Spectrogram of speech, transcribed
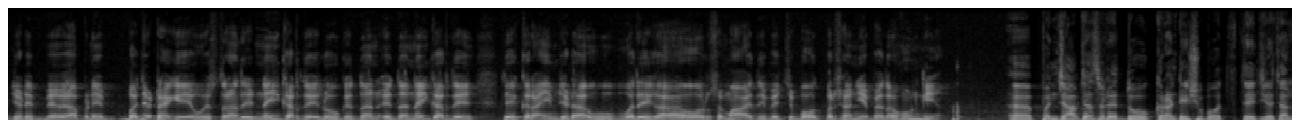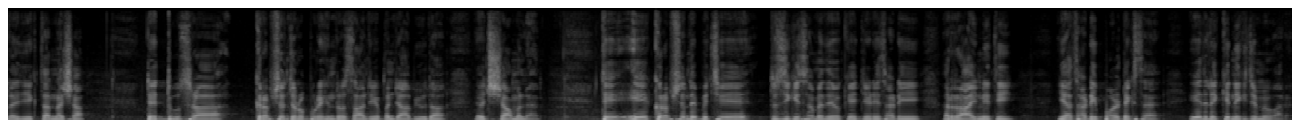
ਜਿਹੜੇ ਆਪਣੇ ਬਜਟ ਹੈਗੇ ਉਹ ਇਸ ਤਰ੍ਹਾਂ ਦੇ ਨਹੀਂ ਕਰਦੇ, ਲੋਕ ਇਦਾਂ ਇਦਾਂ ਨਹੀਂ ਕਰਦੇ ਤੇ ਕ੍ਰਾਈਮ ਜਿਹੜਾ ਉਹ ਵਧੇਗਾ ਔਰ ਸਮਾਜ ਦੇ ਵਿੱਚ ਬਹੁਤ ਪਰੇਸ਼ਾਨੀਆਂ ਪੈਦਾ ਹੋਣਗੀਆਂ। ਪੰਜਾਬ 'ਚ ਅਸਲੇ ਦੋ ਕਰੰਟ ਇਸ਼ੂ ਬਹੁਤ ਤੇਜ਼ੀ ਨਾਲ ਚੱਲ ਰਹੇ ਜੀ, ਇੱਕ ਤਾਂ ਨਸ਼ਾ ਤੇ ਦੂਸਰਾ ਕਰਪਸ਼ਨ ਚਲੋ ਪੂਰੇ ਹਿੰਦੁਸਤਾਨ 'ਚ ਵੀ ਪੰਜਾਬ ਯੂ ਦਾ ਇਹ 'ਚ ਸ਼ਾਮਲ ਹੈ। ਤੇ ਇਹ ਕਰਪਸ਼ਨ ਦੇ ਪਿੱਛੇ ਤੁਸੀਂ ਕੀ ਸਮਝਦੇ ਹੋ ਕਿ ਜਿਹੜੀ ਸਾਡੀ ਰਾਜਨੀਤੀ ਜਾਂ ਸਾਡੀ ਪੋਲਿਟਿਕਸ ਹੈ, ਇਹਦੇ ਲਈ ਕਿੰਨੀ ਕੁ ਜ਼ਿੰਮੇਵਾਰ ਹੈ?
